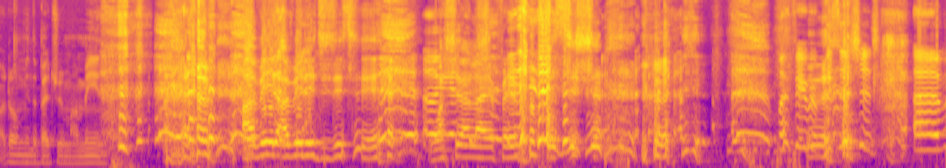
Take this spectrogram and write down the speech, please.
I don't mean the bedroom. I mean, I mean, I mean in jiu-jitsu. Oh, What's yeah. your like favorite position? My favorite position. Um,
